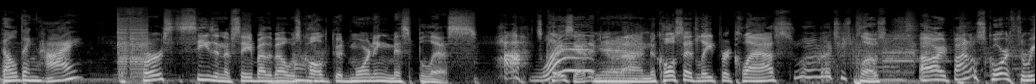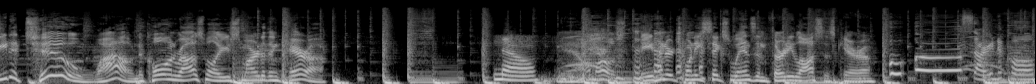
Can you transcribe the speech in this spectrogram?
Building high. The first season of Saved by the Bell was uh-huh. called Good Morning Miss Bliss. Ha! It's What? crazy. I didn't know Yeah, that. Nicole said late for class. Well, that's just close. Uh-huh. All right, final score three to two. Wow, Nicole and Roswell, are you smarter than Kara? No. Yeah, almost. 826 wins and 30 losses, Kara. Ooh, ooh. Sorry, Nicole.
